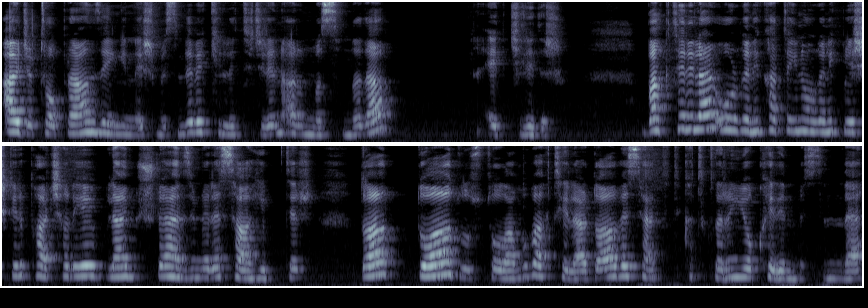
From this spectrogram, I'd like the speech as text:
Ayrıca toprağın zenginleşmesinde ve kirleticilerin arınmasında da etkilidir. Bakteriler organik hatta inorganik bileşikleri parçalayabilen güçlü enzimlere sahiptir. Doğa, doğa dostu olan bu bakteriler doğal ve sentetik atıkların yok edilmesinde,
